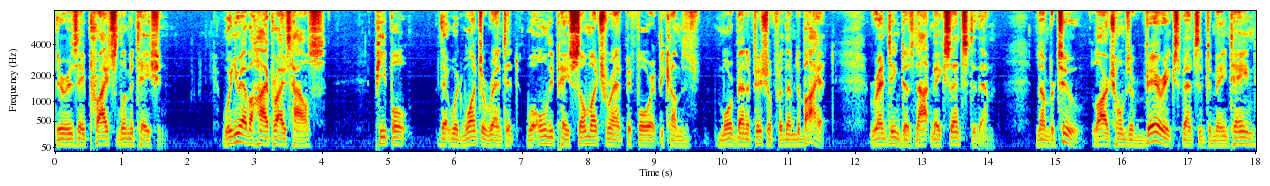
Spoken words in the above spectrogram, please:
There is a price limitation. When you have a high priced house, people that would want to rent it will only pay so much rent before it becomes more beneficial for them to buy it. Renting does not make sense to them. Number two, large homes are very expensive to maintain,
